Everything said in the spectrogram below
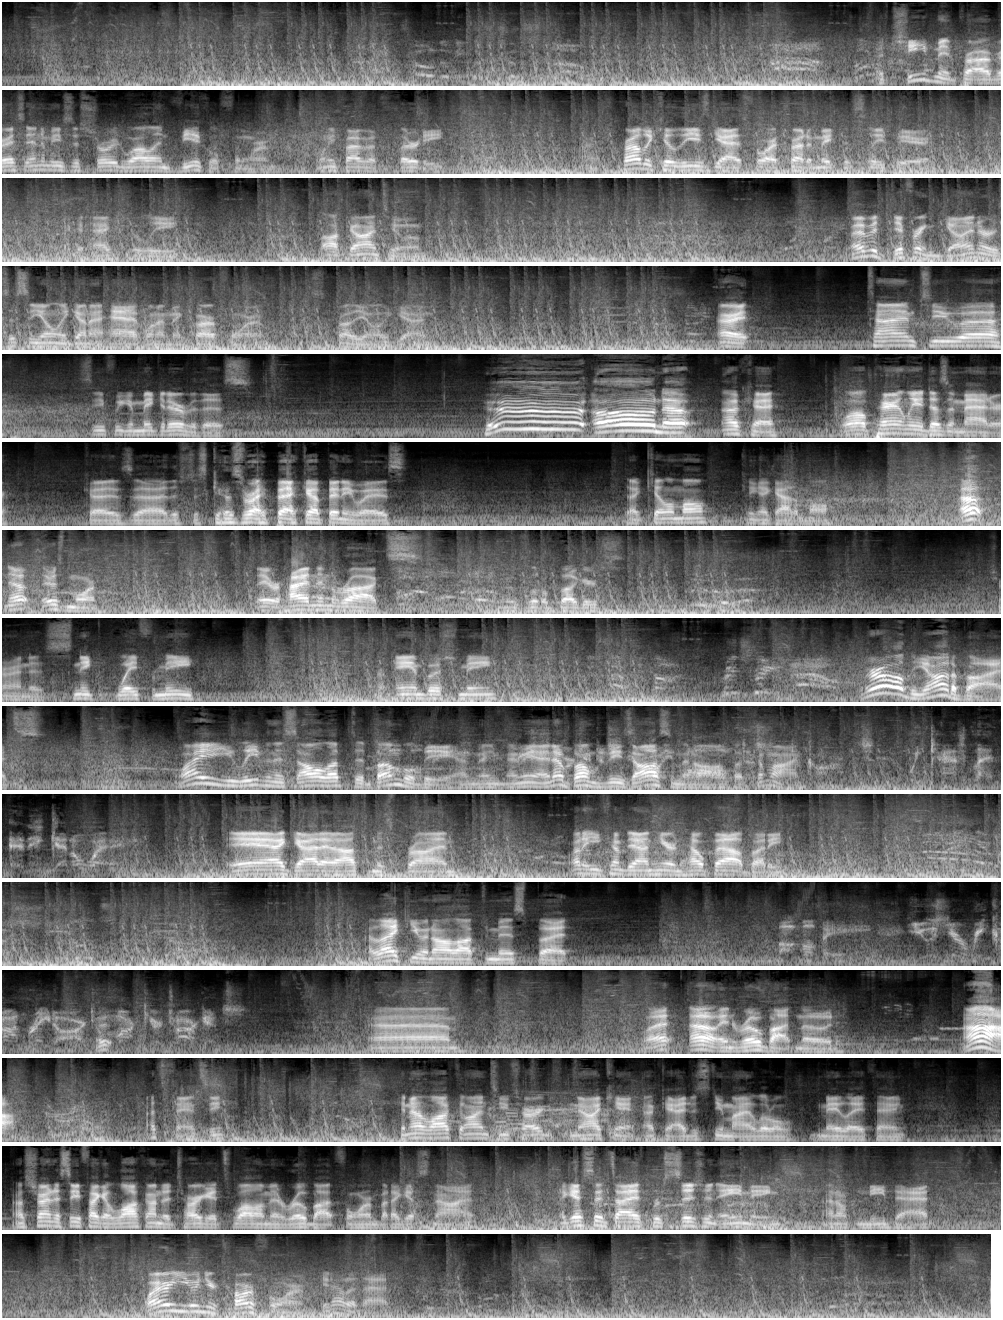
Achievement progress. Enemies destroyed while in vehicle form. 25 of 30. I should probably kill these guys before I try to make the leap here. Can actually lock onto them. Do I have a different gun, or is this the only gun I have when I'm in car form? It's probably the only gun. Alright. Time to, uh, see if we can make it over this. Oh, no. Okay. Well, apparently it doesn't matter. because uh, this just goes right back up anyways. Did I kill them all? I think I got them all. Oh, no, there's more. They were hiding in the rocks. Those little buggers. Trying to sneak away from me. Or ambush me. Where are all the Autobots? Why are you leaving this all up to Bumblebee? I mean, I mean, I know Bumblebee's awesome and all, but come on. Decepticons. We can't let any get away. Yeah, I got it, Optimus Prime. Why don't you come down here and help out, buddy? I like you and all, Optimus, but Bumblebee, use your recon radar to mark your targets. um, what? Oh, in robot mode. Ah, that's fancy. Can I lock on to target? No, I can't. Okay, I just do my little melee thing. I was trying to see if I could lock onto targets while I'm in robot form, but I guess not. I guess since I have precision aiming, I don't need that. Why are you in your car form? Get out of that.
